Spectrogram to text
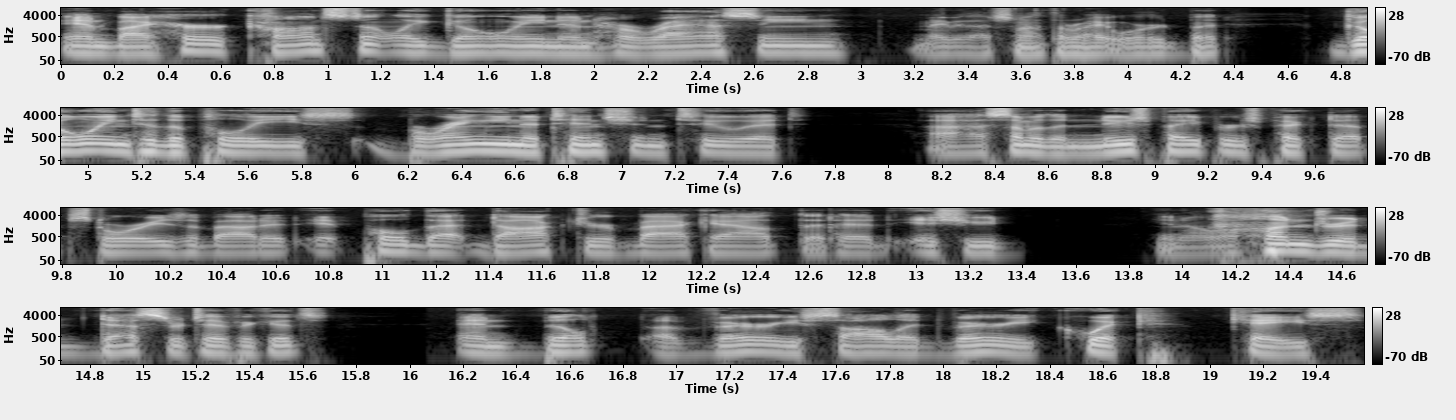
And by her constantly going and harassing, maybe that's not the right word, but going to the police, bringing attention to it, uh, some of the newspapers picked up stories about it. It pulled that doctor back out that had issued, you know, a hundred death certificates and built a very solid, very quick case.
